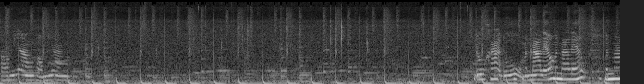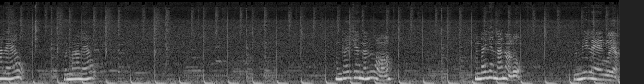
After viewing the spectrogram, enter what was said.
หอมหรือยังหอมหรือยังดูค่ะดูมันมาแล้วมันมาแล้ว มันมาแล้ว มันมาแล้ว มันได้แค่นั้นหรอ มันได้แค่นั้นเหรอลูกมันไม่แรงเลยอะ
